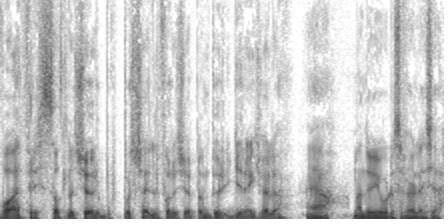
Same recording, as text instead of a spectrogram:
var jeg frista til å kjøre bort på Skjell for å kjøpe en burger en kveld. Ja. ja. Men du gjorde det selvfølgelig ikke.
